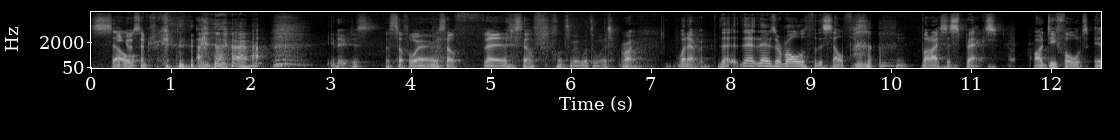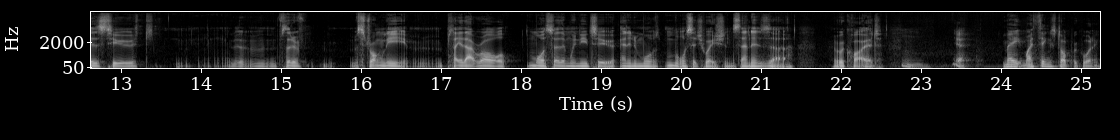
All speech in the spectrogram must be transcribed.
self Egocentric. you know just self aware, self, self, what's the word? What's the word? Right. Whatever. There, there, there's a role for the self, hmm. but I suspect our default is to sort of strongly play that role more so than we need to, and in more more situations than is uh, required. Yeah. Mate, my thing stopped recording.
